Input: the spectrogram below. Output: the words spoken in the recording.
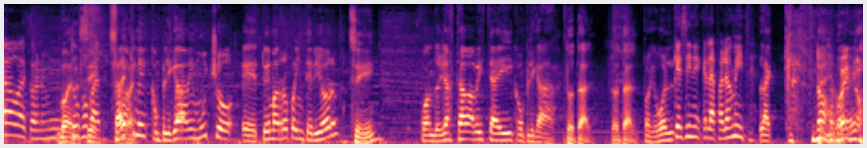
andaba con un Bueno, tufo sí. para- ¿Sabes Bueno. qué me complicaba a mí mucho eh, tema ropa interior Sí, cuando ya estaba, viste, ahí complicada? total, total. Porque vos... Que sin que las palomitas. La... No, bueno.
